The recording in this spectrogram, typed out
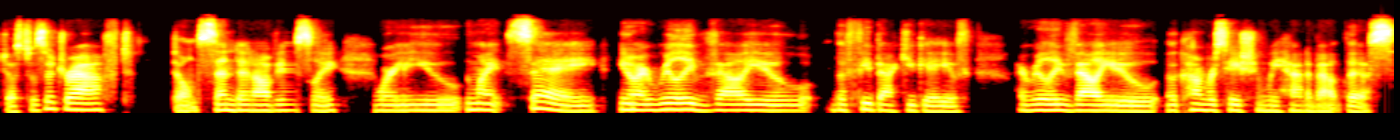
just as a draft. Don't send it, obviously, where you might say, you know, I really value the feedback you gave. I really value the conversation we had about this.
